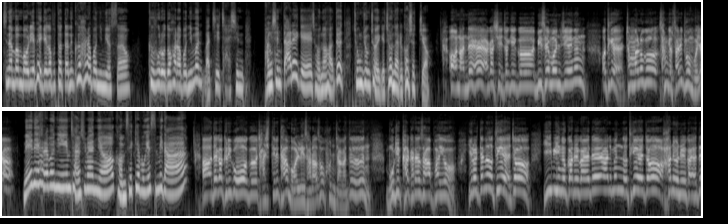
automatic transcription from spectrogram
지난번 머리에 베개가 붙었다는 그 할아버님이었어요. 그 후로도 할아버님은 마치 자신 당신 딸에게 전화하듯 종종 저에게 전화를 거셨죠. 어, 난데 아가씨 저기 그 미세먼지에는 어떻게 정말로 그 삼겹살이 좋은 거야? 네네 할아버님 잠시만요. 검색해 보겠습니다. 아, 내가 그리고 그 자식들이 다 멀리 살아서 혼자거든. 목이 칼칼해서 아파요. 이럴 때는 어떻게 저 이비인후과를 가야 돼? 아니면 어떻게 저 한의원을 가야 돼?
